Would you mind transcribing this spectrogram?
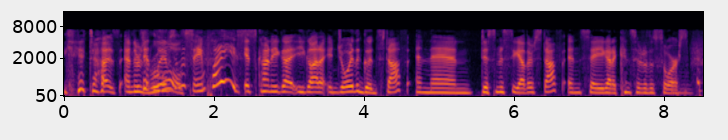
It does, and there's It rules. lives in the same place. It's kind of you got you got to enjoy the good stuff and then dismiss the other stuff and say you got to consider the source. Mm-hmm.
